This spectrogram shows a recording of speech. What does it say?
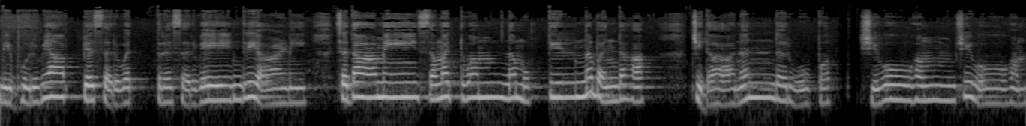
विभुर्व्याप्य सर्वत्र सर्वेन्द्रियाणि सदा मे समत्वं न मुक्तिर्न बंधा चिदानंद रूप शिवोऽहं शिवोऽहं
